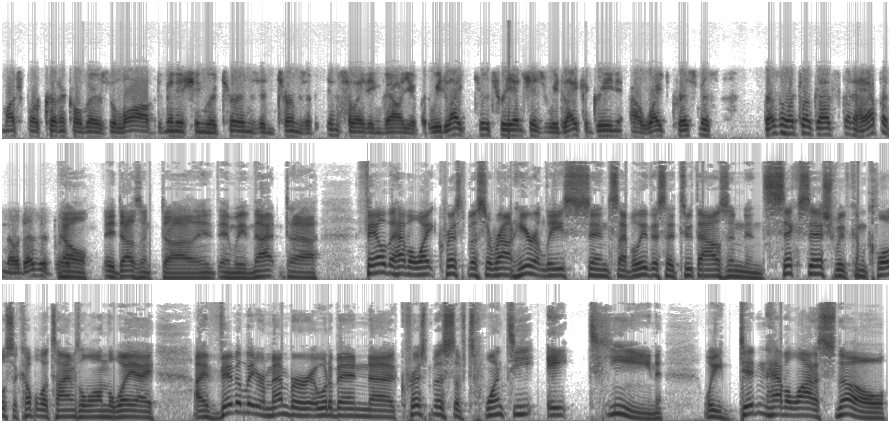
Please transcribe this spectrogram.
much more critical. There's the law of diminishing returns in terms of insulating value. But we'd like two, three inches. We'd like a green, a white Christmas. Doesn't look like that's going to happen, though, does it? Bruce? No, it doesn't. Uh, and we've not uh, failed to have a white Christmas around here, at least since I believe they said 2006 ish. We've come close a couple of times along the way. I I vividly remember it would have been uh, Christmas of 2018. We didn't have a lot of snow,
